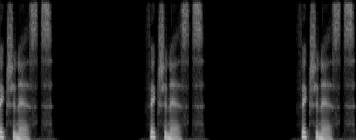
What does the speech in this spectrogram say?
fictionists. Fictionists. Fictionists.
